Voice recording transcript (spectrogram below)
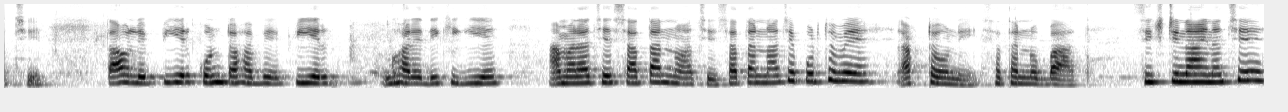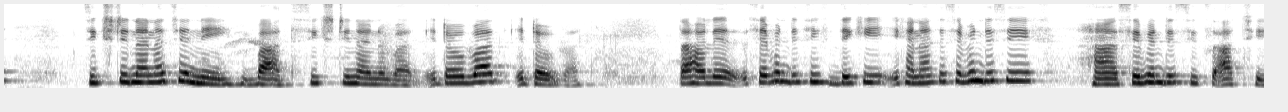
আছে। তাহলে পি এর কোনটা হবে? পি এর ঘরে দেখি গিয়ে। আমার আছে সাতান্ন আছে সাতান্ন আছে প্রথমে একটাও নেই, সাতান্ন বাদ। সিক্সটি নাইন আছে সিক্সটি নাইন আছে নেই, বাদ সিক্সটি নাইনও বাদ, এটাও বাদ এটাও বাদ। তাহলে সেভেন্টি সিক্স দেখি, এখানে আছে সেভেন্টি সিক্স হ্যাঁ সেভেন্টি সিক্স আছে।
